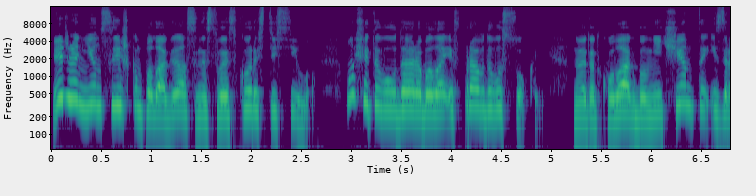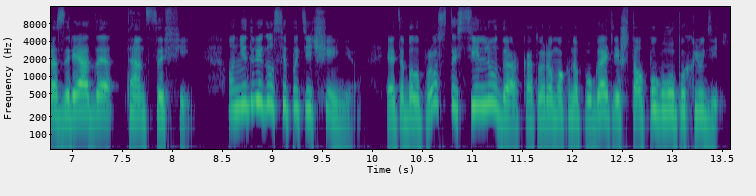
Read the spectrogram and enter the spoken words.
Ли Джан Юн слишком полагался на свою скорость и силу. Мощь этого удара была и вправду высокой, но этот кулак был не чем-то из разряда танца фей. Он не двигался по течению. Это был просто сильный удар, который мог напугать лишь толпу глупых людей.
